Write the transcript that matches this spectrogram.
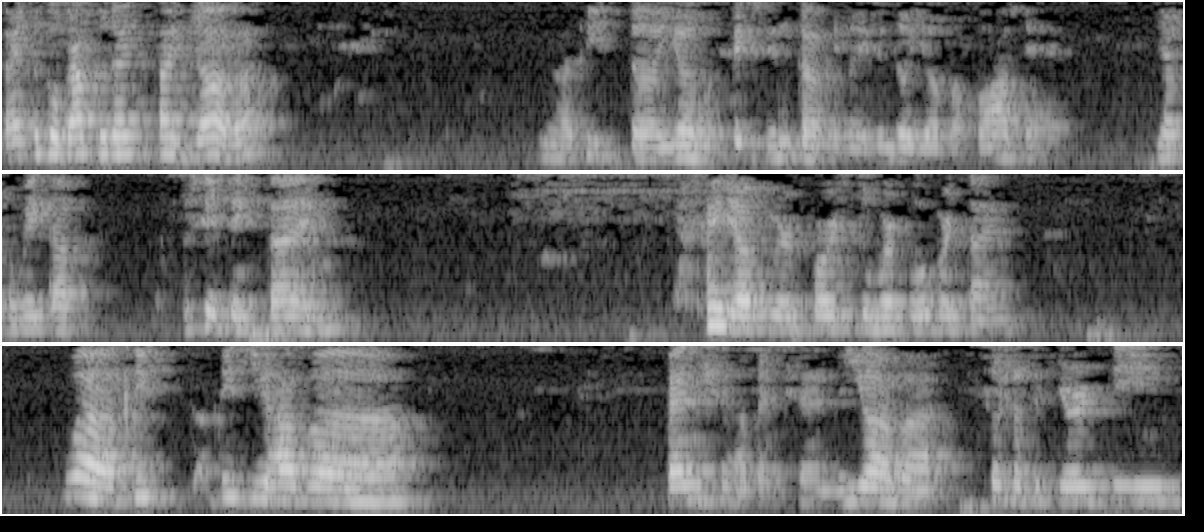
Time to go back to nine to five job, huh? You know, at least uh, you have a fixed income, you know, even though you have a boss and you have to wake up a specific time. you have you're forced to work overtime. Well, at least at least you have a pension, a pension. You have a social security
